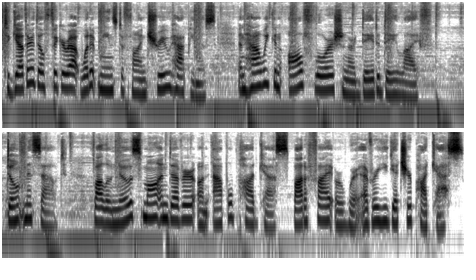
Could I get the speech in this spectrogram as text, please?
Together, they'll figure out what it means to find true happiness and how we can all flourish in our day to day life. Don't miss out. Follow No Small Endeavor on Apple Podcasts, Spotify, or wherever you get your podcasts.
